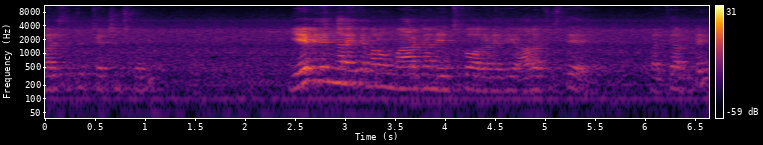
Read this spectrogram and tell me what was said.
పరిస్థితిని చర్చించుకొని ఏ విధంగానైతే మనం మార్గాన్ని ఎంచుకోవాలనేది ఆలోచిస్తే ఫలితాలు ఉంటాయి.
